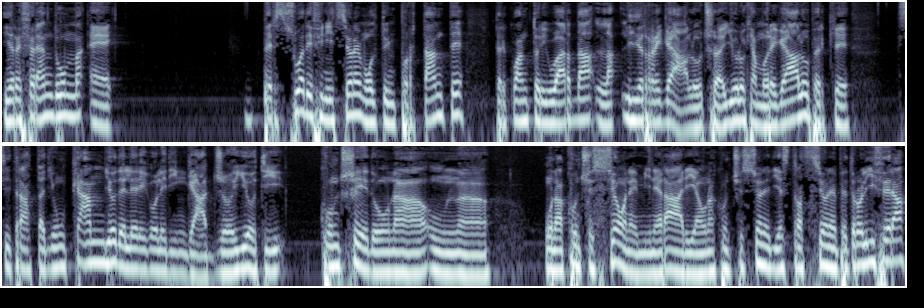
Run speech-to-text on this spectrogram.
il referendum è per sua definizione molto importante per quanto riguarda la, il regalo cioè io lo chiamo regalo perché si tratta di un cambio delle regole di ingaggio. Io ti concedo una, una una concessione mineraria, una concessione di estrazione petrolifera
